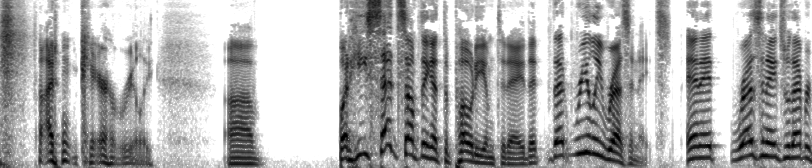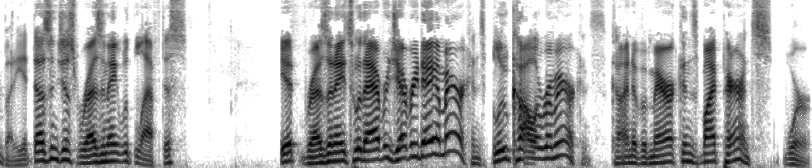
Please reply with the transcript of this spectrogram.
I don't care really. Uh, but he said something at the podium today that, that really resonates. And it resonates with everybody. It doesn't just resonate with leftists, it resonates with average, everyday Americans, blue collar Americans, kind of Americans my parents were.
